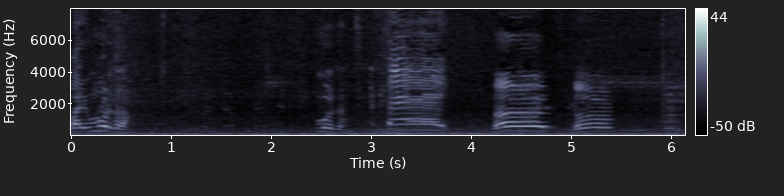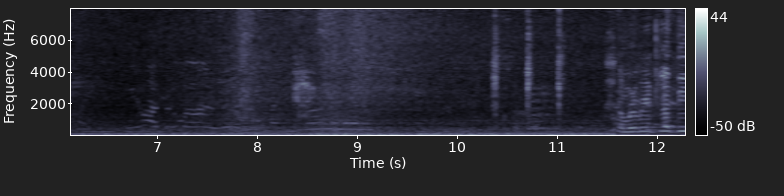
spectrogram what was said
ബൈ ഉമ്മ കൊടുത്തടാ ഉമ്മ കൊടുത്ത നമ്മൾ വീട്ടിലെത്തി.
